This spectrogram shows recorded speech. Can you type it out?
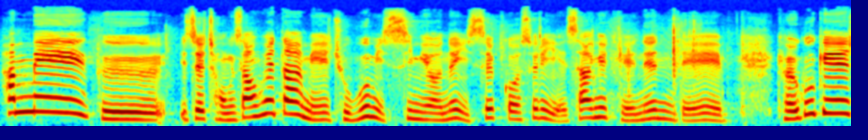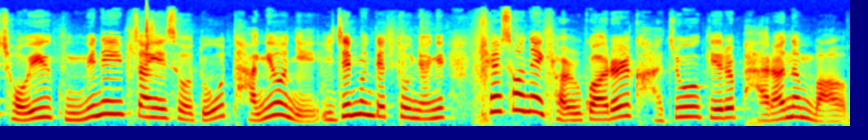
한미 그 이제 정상회담이 조금 있으면은 있을 것으로 예상이 되는데 결국에 저희 국민의 입장에서도 당연히 이재명 대통령이 최선의 결과를 가져오기를 바라는 마음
